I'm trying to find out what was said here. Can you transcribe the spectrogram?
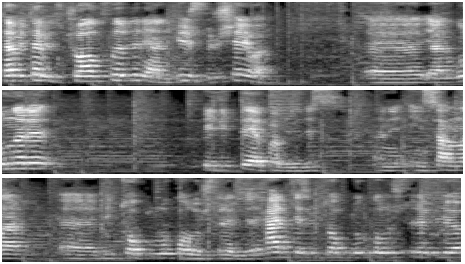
Tabii tabii çoğaltılabilir yani bir sürü şey var. Ee, yani bunları birlikte yapabiliriz. Hani insanlar e, bir topluluk oluşturabilir. Herkes bir topluluk oluşturabiliyor.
